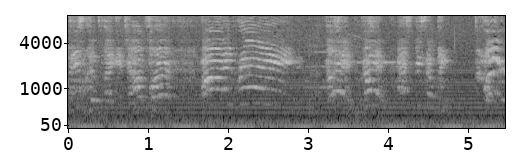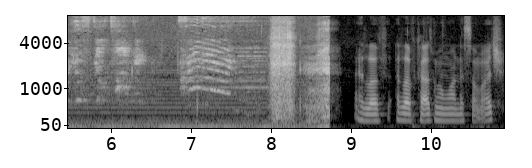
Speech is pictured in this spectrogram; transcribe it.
This looks like a job for my brain. Go ahead, go ahead, ask me something. Why are you still talking? Seven. I love I love Cosmo and Wanda so much.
